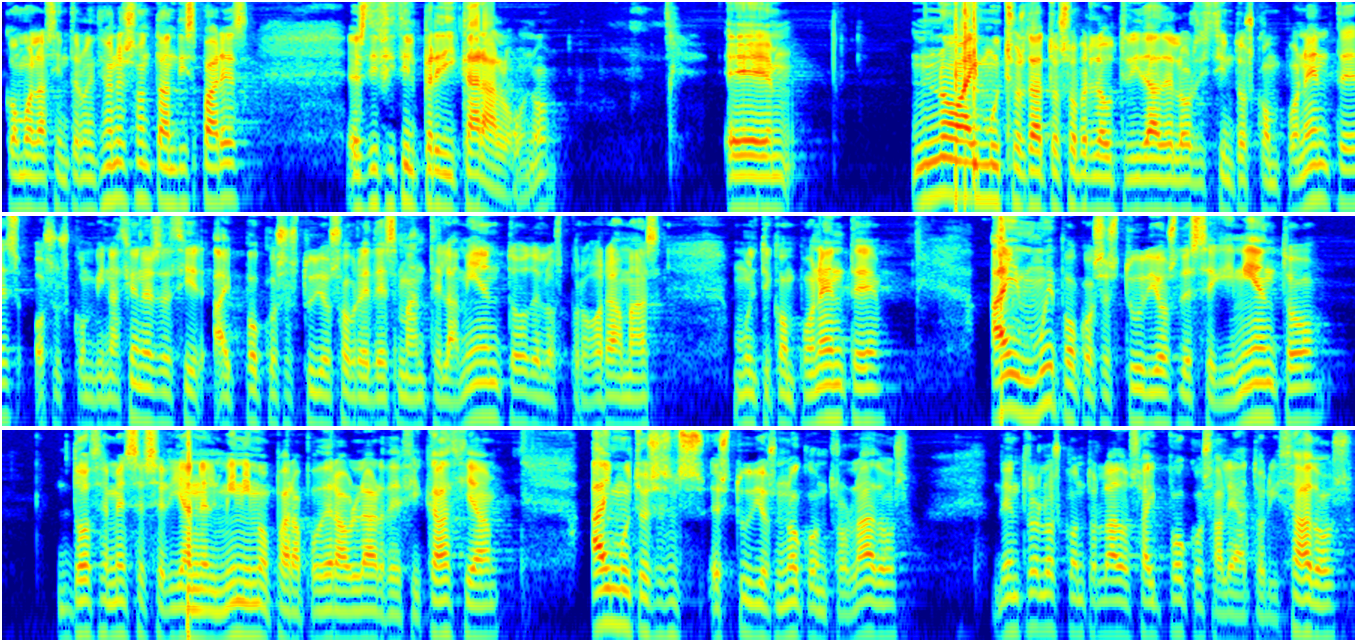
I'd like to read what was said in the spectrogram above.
como las intervenciones son tan dispares, es difícil predicar algo, ¿no? Eh, no hay muchos datos sobre la utilidad de los distintos componentes o sus combinaciones, es decir, hay pocos estudios sobre desmantelamiento de los programas multicomponente. Hay muy pocos estudios de seguimiento, 12 meses serían el mínimo para poder hablar de eficacia. Hay muchos estudios no controlados, Dentro de los controlados hay pocos aleatorizados.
